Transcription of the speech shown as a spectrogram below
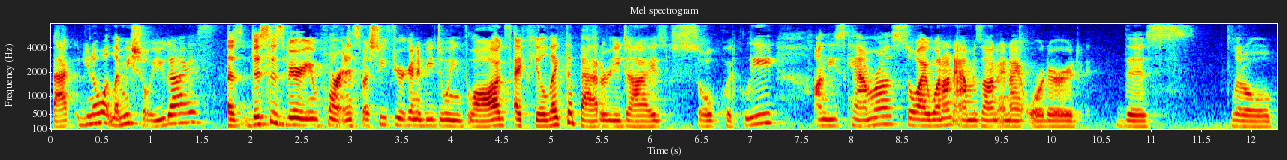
back you know what let me show you guys. This is very important especially if you're going to be doing vlogs i feel like the battery dies so quickly on these cameras. So i went on amazon and i ordered this little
